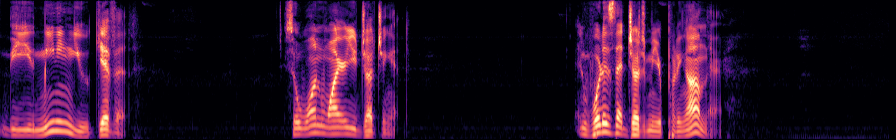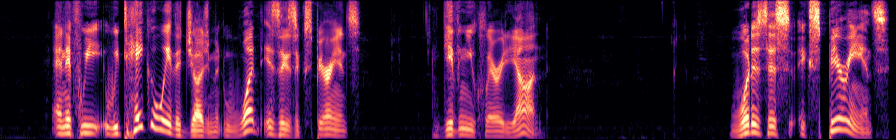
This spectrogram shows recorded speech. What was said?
the meaning you give it. So, one, why are you judging it? And what is that judgment you're putting on there? And if we, we take away the judgment, what is this experience giving you clarity on? What is this experience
